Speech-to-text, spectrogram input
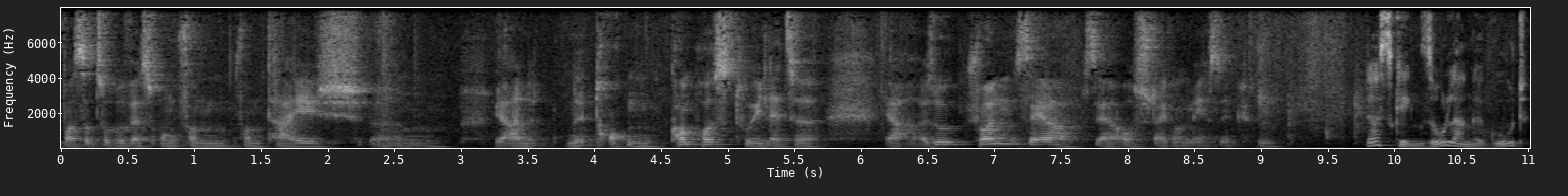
Wasser zur Bewässerung vom, vom Teich, ähm, ja, eine, eine Trockenkomposttoilette. Ja, also schon sehr, sehr aussteigermäßig. Hm. Das ging so lange gut,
